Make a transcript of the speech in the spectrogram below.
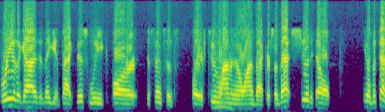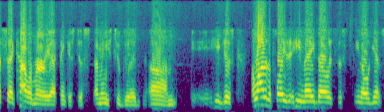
three of the guys that they get back this week are defensive players, 2 linemen and a linebacker. So that should help. You know, but that said, Kyler Murray, I think is just. I mean, he's too good. Um, he just a lot of the plays that he made, though, it's just you know against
